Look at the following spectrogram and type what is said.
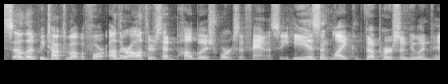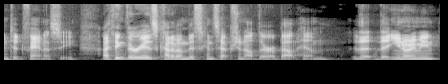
So, like we talked about before, other authors had published works of fantasy. He isn't like the person who invented fantasy. I think there is kind of a misconception out there about him. That, that you know what I mean.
